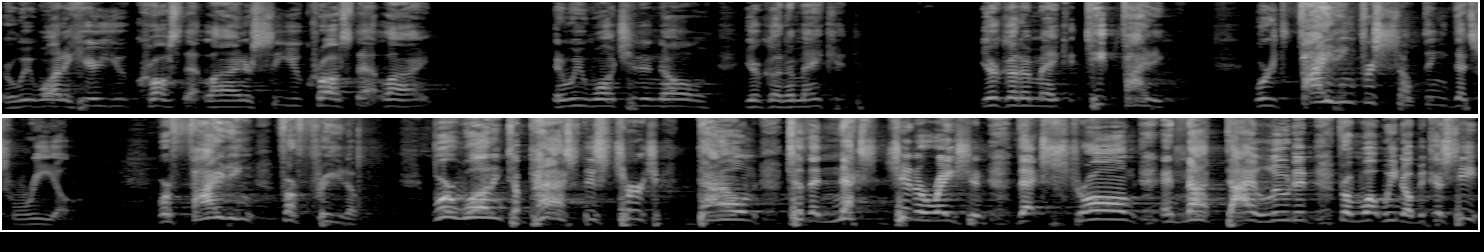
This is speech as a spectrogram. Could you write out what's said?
or we want to hear you cross that line or see you cross that line. And we want you to know you're going to make it. You're going to make it. Keep fighting. We're fighting for something that's real. We're fighting for freedom. We're wanting to pass this church down to the next generation that's strong and not diluted from what we know. Because, see,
